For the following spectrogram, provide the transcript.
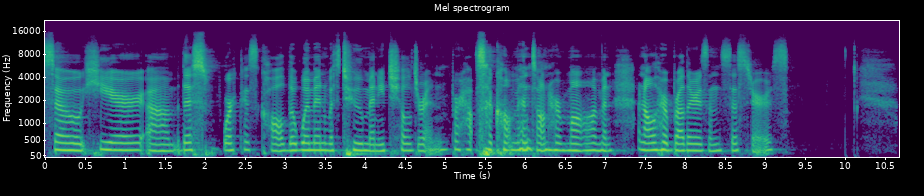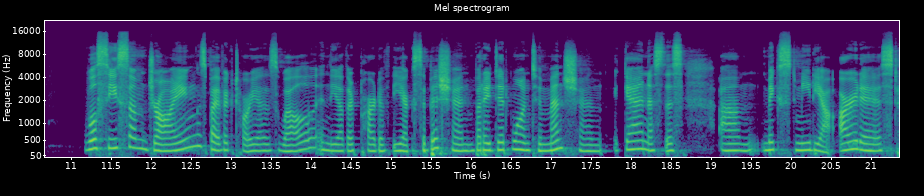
So here, um, this work is called The Women with Too Many Children, perhaps a comment on her mom and, and all her brothers and sisters. We'll see some drawings by Victoria as well in the other part of the exhibition, but I did want to mention, again, as this um, mixed media artist,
